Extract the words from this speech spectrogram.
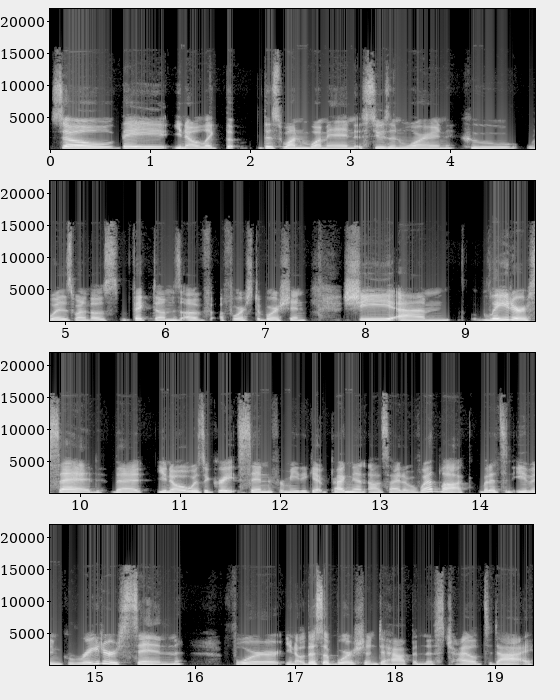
So they, you know, like the, this one woman, Susan Warren, who was one of those victims of a forced abortion, she um, later said that, you know, it was a great sin for me to get pregnant outside of wedlock, but it's an even greater sin for you know this abortion to happen this child to die.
